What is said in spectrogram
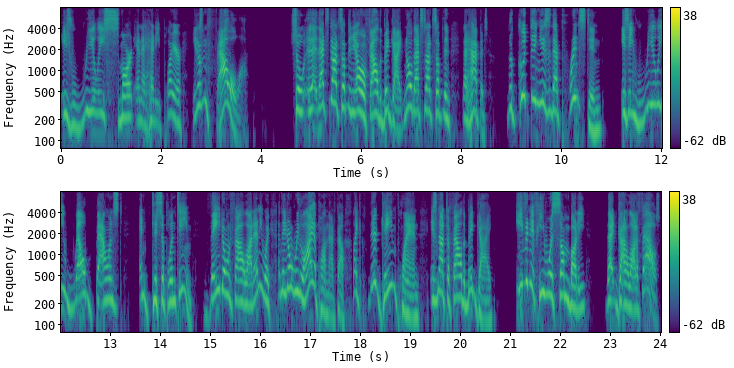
is really smart and a heady player. He doesn't foul a lot. So eh, that's not something, oh, foul the big guy. No, that's not something that happens. The good thing is that Princeton is a really well balanced and disciplined team. They don't foul a lot anyway, and they don't rely upon that foul. Like their game plan is not to foul the big guy, even if he was somebody that got a lot of fouls.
